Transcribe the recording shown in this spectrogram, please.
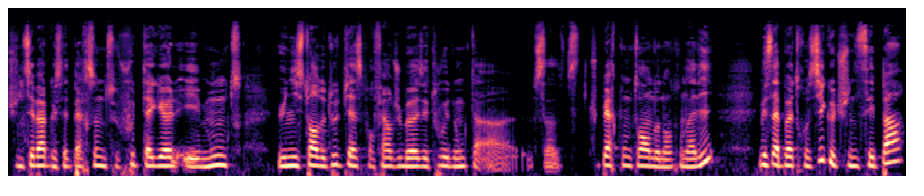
tu ne sais pas que cette personne se fout de ta gueule et monte une histoire de toute pièce pour faire du buzz et tout, et donc ça, tu perds ton temps en donnant ton avis. Mais ça peut être aussi que tu ne sais pas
